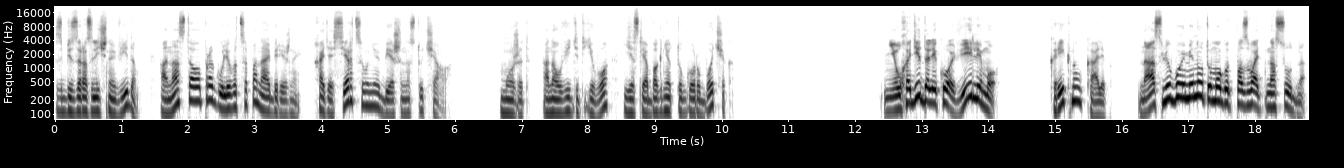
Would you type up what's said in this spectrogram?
С безразличным видом она стала прогуливаться по набережной, хотя сердце у нее бешено стучало. Может, она увидит его, если обогнет ту гору бочек? «Не уходи далеко, Вильяму!» — крикнул Калиб. «Нас любую минуту могут позвать на судно!»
